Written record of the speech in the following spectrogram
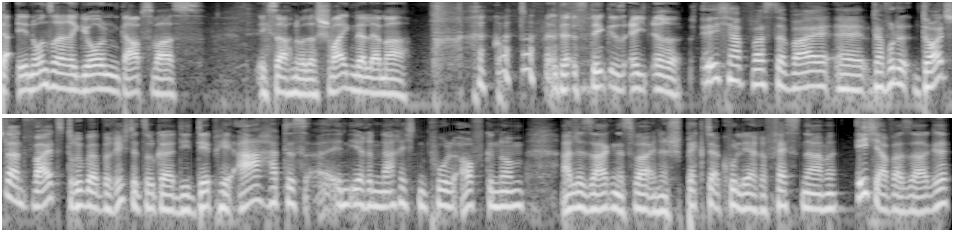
da, in unserer Region gab's was. Ich sag nur, das Schweigen der Lämmer. Gott, das Ding ist echt irre. Ich habe was dabei, äh, da wurde deutschlandweit drüber berichtet, sogar die DPA hat es äh, in ihren Nachrichtenpool aufgenommen. Alle sagen, es war eine spektakuläre Festnahme. Ich aber sage,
